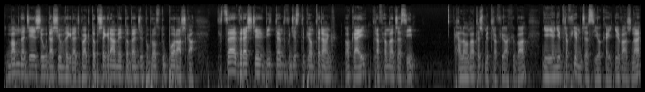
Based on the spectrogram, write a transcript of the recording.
i mam nadzieję, że uda się wygrać, bo jak to przegramy, to będzie po prostu porażka. Chcę wreszcie wbić ten 25 rank. Okej, trafiona Jessie. Ale ona też mnie trafiła chyba. Nie, ja nie trafiłem Jessie, okej, nieważne.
